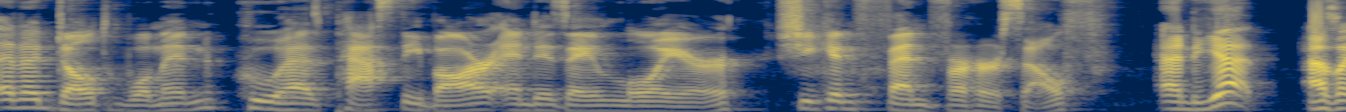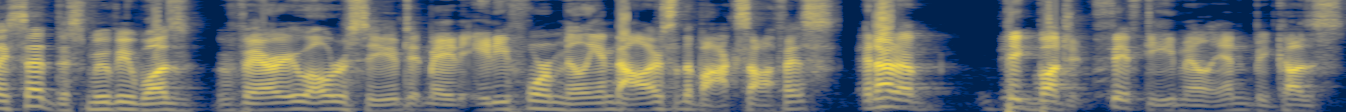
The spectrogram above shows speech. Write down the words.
an adult woman who has passed the bar and is a lawyer. She can fend for herself. And yet, as I said, this movie was very well received. It made $84 million at the box office. It had a big budget, 50 million, because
